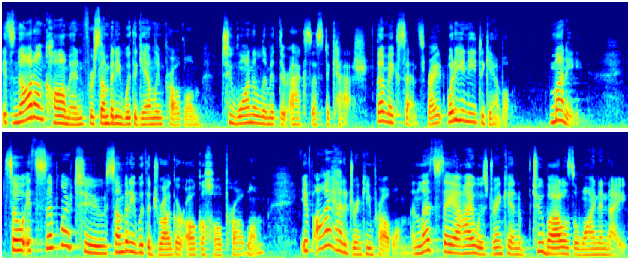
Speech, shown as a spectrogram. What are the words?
It's not uncommon for somebody with a gambling problem to want to limit their access to cash. That makes sense, right? What do you need to gamble? Money. So it's similar to somebody with a drug or alcohol problem. If I had a drinking problem, and let's say I was drinking two bottles of wine a night,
